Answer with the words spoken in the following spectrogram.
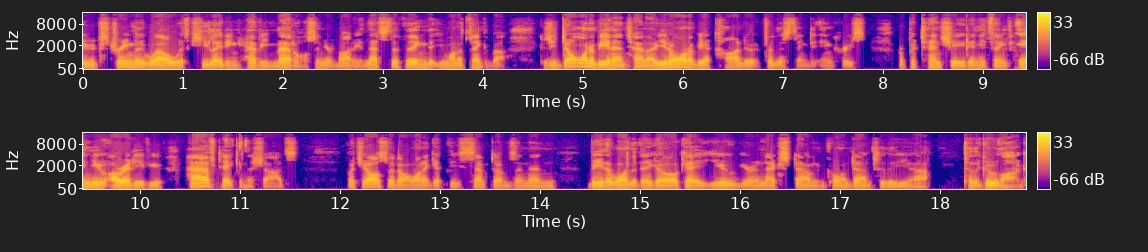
do extremely well with chelating heavy metals in your body. And that's the thing that you want to think about because you don't want to be an antenna. You don't want to be a conduit for this thing to increase or potentiate anything in you already if you have taken the shots. But you also don't want to get these symptoms and then be the one that they go, okay, you, you're the next down, going down to the, uh, to the gulag.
